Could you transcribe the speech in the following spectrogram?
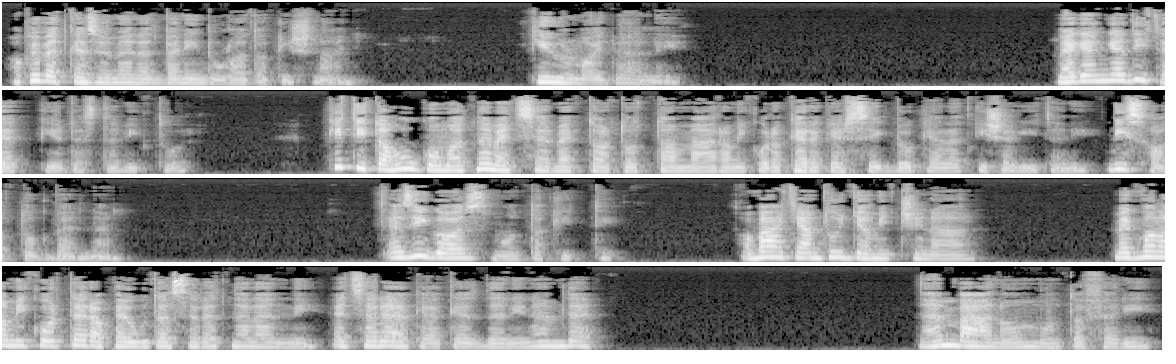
A következő menetben indulhat a kislány. Kiül majd mellé. Megengeditek? kérdezte Viktor. Kitit a húgomat nem egyszer megtartottam már, amikor a kerekes székből kellett kisegíteni. Bízhattok bennem. Ez igaz, mondta Kitti. A bátyám tudja, mit csinál. Meg valamikor terapeuta szeretne lenni. Egyszer el kell kezdeni, nem de? Nem bánom, mondta Feri.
